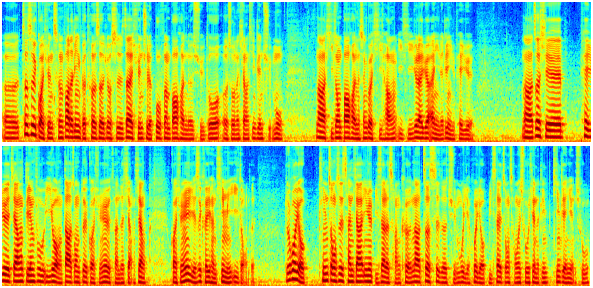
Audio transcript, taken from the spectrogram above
呃，这次管弦成发的另一个特色，就是在选曲的部分包含了许多耳熟能详的经典曲目，那其中包含了《神鬼奇航》以及《越来越爱你》的电影配乐。那这些配乐将颠覆以往大众对管弦乐团的想象，管弦乐也是可以很亲民易懂的。如果有听众是参加音乐比赛的常客，那这次的曲目也会有比赛中常会出现的经经典演出。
